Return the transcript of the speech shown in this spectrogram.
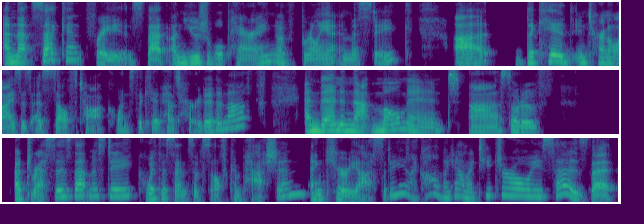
And that second phrase, that unusual pairing of brilliant and mistake, uh, the kid internalizes as self talk once the kid has heard it enough. And then in that moment, uh, sort of addresses that mistake with a sense of self compassion and curiosity like, oh my God, my teacher always says that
